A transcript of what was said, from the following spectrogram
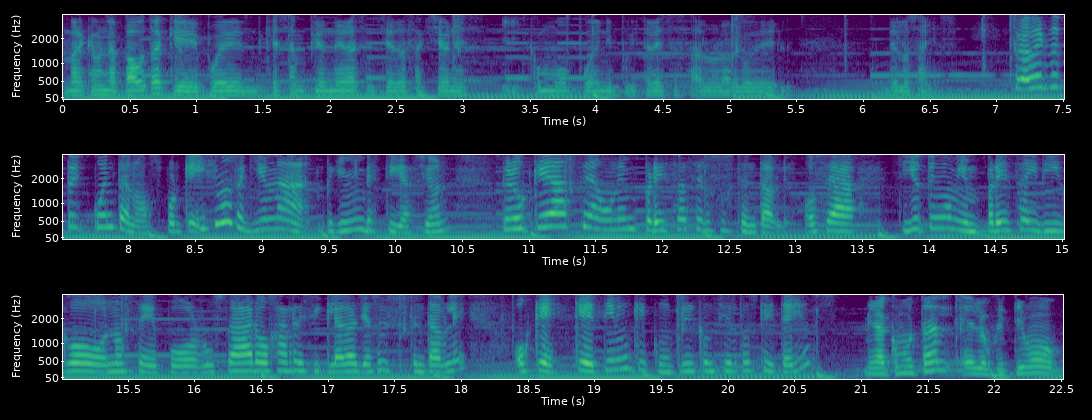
marcan una pauta que pueden que sean pioneras en ciertas acciones y cómo pueden impactar estas a lo largo de, de los años. Pero a ver, Pepe, cuéntanos, porque hicimos aquí una pequeña investigación, pero ¿qué hace a una empresa ser sustentable? O sea, si yo tengo mi empresa y digo, no sé, por usar hojas recicladas ya soy sustentable, ¿o qué? ¿Que tienen que cumplir con ciertos criterios? Mira, como tal, el objetivo,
